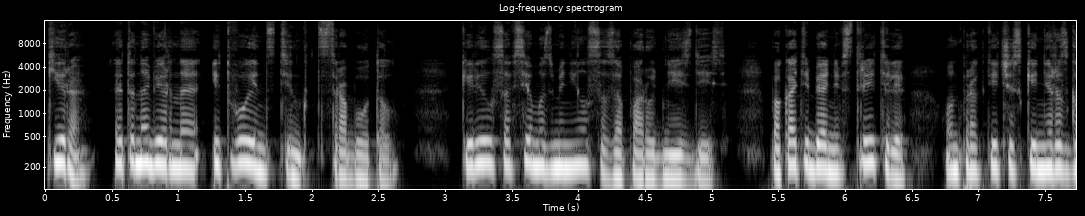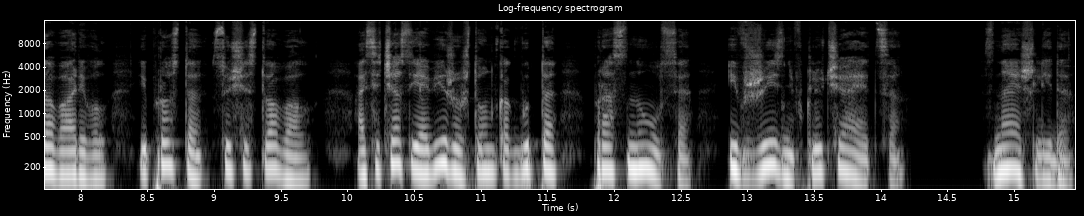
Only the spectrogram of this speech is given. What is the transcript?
Кира, это, наверное, и твой инстинкт сработал. Кирилл совсем изменился за пару дней здесь. Пока тебя не встретили, он практически не разговаривал и просто существовал. А сейчас я вижу, что он как будто проснулся и в жизнь включается. Знаешь, Лида,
